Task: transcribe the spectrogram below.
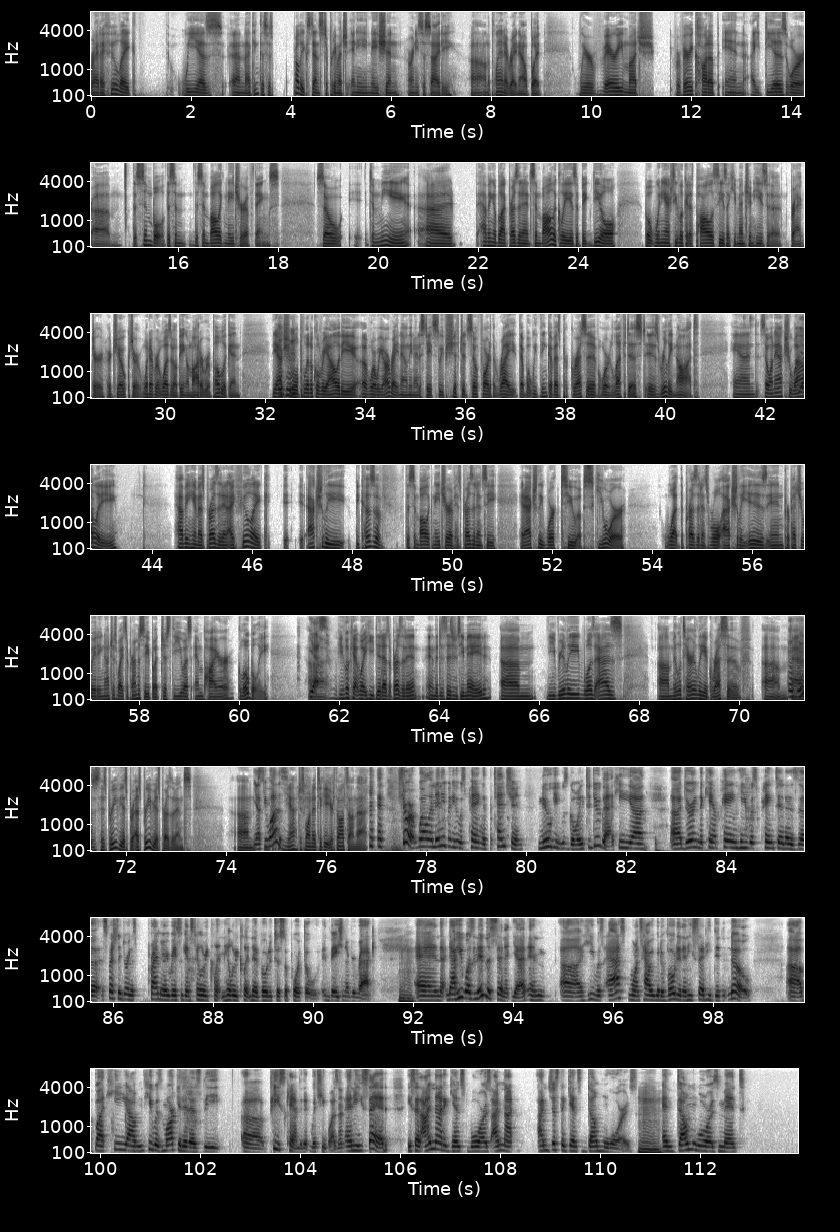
Right. I feel like we as, and I think this is probably extends to pretty much any nation or any society uh, on the planet right now, but we're very much we're very caught up in ideas or um, the symbol, the sim- the symbolic nature of things. So, to me, uh, having a black president symbolically is a big deal. But when you actually look at his policies, like you mentioned, he's uh, bragged or, or joked or whatever it was about being a moderate Republican. The mm-hmm. actual mm-hmm. political reality of where we are right now in the United States, we've shifted so far to the right that what we think of as progressive or leftist is really not. And so, in actuality, yep. having him as president, I feel like it, it actually, because of the symbolic nature of his presidency, it actually worked to obscure what the president's role actually is in perpetuating not just white supremacy, but just the U.S. empire globally. Yes. Uh, if you look at what he did as a president and the decisions he made, um, he really was as uh, militarily aggressive um, mm-hmm. as his previous as previous presidents. Um, yes, he was. Yeah, just wanted to get your thoughts on that. sure. Well, and anybody who was paying attention knew he was going to do that. He uh, uh, during the campaign he was painted as, uh, especially during his primary race against Hillary Clinton. Hillary Clinton had voted to support the invasion of Iraq, mm-hmm. and now he wasn't in the Senate yet, and uh, he was asked once how he would have voted, and he said he didn't know. Uh, but he um, he was marketed as the uh, peace candidate, which he wasn't. And he said, he said, I'm not against wars. I'm not. I'm just against dumb wars. Mm. And dumb wars meant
